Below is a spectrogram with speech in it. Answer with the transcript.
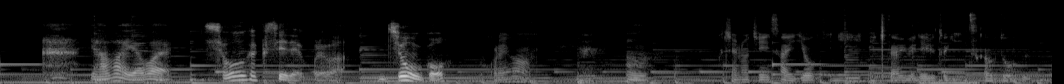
やばいやばい。小学生だよ、これは。ジョーゴこれが、うん、うん。口の小さい容器に液体を入れるときに使う道具。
